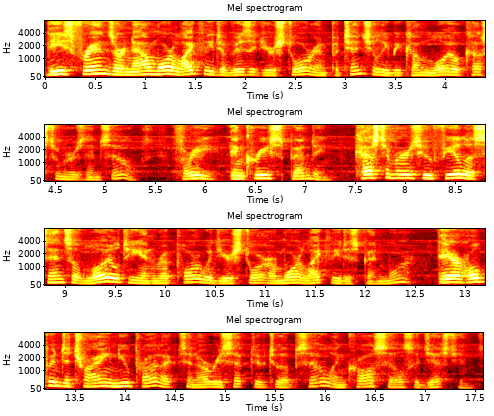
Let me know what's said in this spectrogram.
These friends are now more likely to visit your store and potentially become loyal customers themselves. 3. Increase spending. Customers who feel a sense of loyalty and rapport with your store are more likely to spend more. They are open to trying new products and are receptive to upsell and cross sell suggestions.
